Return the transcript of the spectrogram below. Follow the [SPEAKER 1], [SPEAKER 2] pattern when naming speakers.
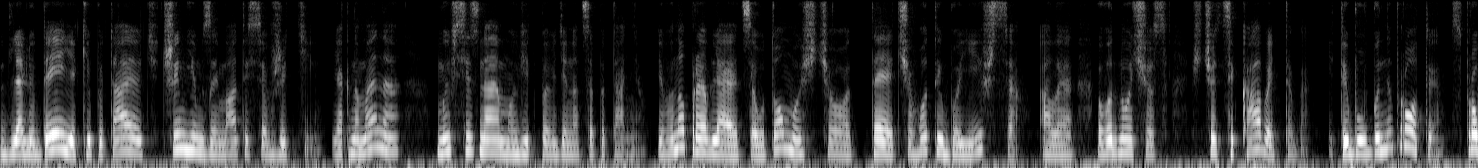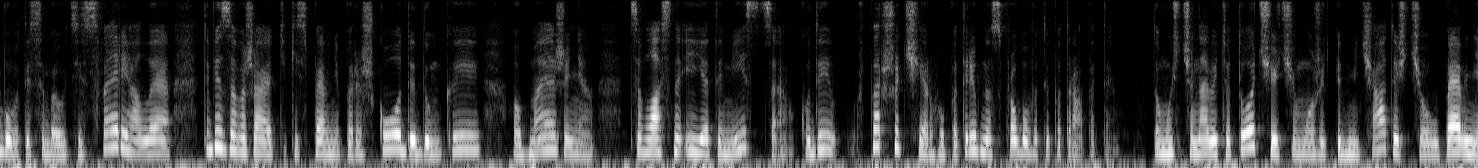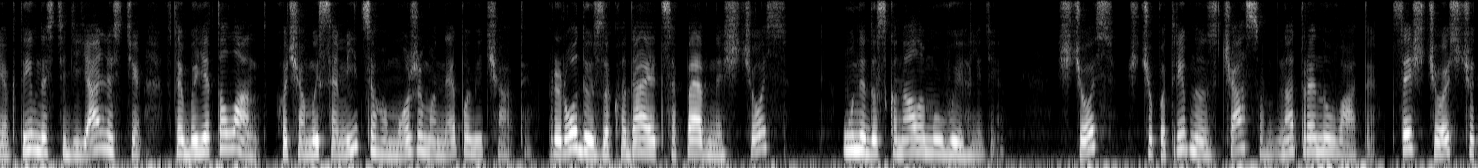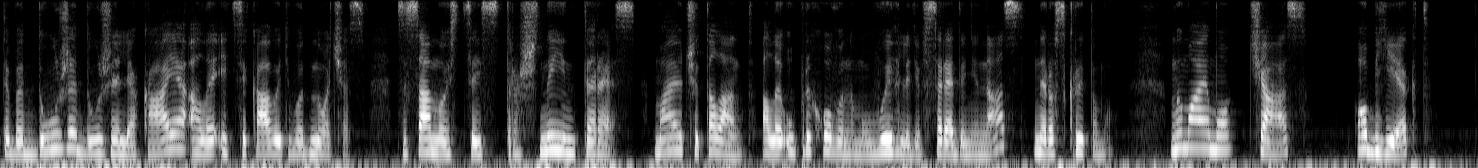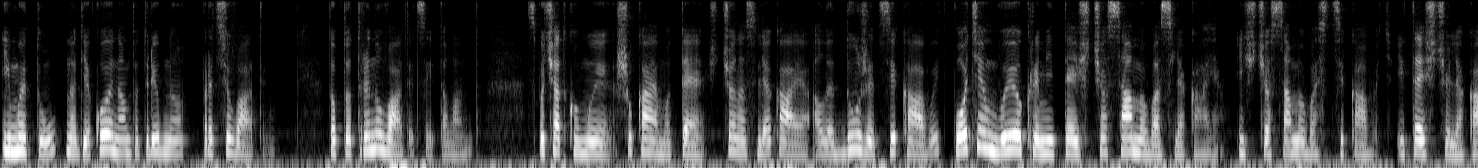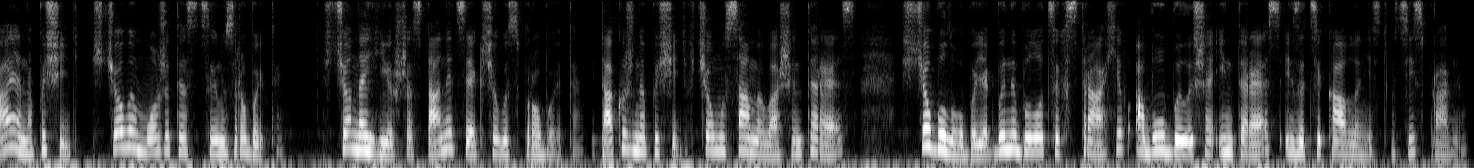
[SPEAKER 1] для людей, які питають, чим їм займатися в житті. Як на мене, ми всі знаємо відповіді на це питання, і воно проявляється у тому, що те, чого ти боїшся, але водночас, що цікавить тебе, і ти був би не проти спробувати себе у цій сфері, але тобі заважають якісь певні перешкоди, думки, обмеження. Це власне і є те місце, куди в першу чергу потрібно спробувати потрапити. Тому що навіть оточуючі можуть підмічати, що у певній активності діяльності в тебе є талант, хоча ми самі цього можемо не помічати. Природою закладається певне щось у недосконалому вигляді, щось, що потрібно з часом натренувати. Це щось, що тебе дуже-дуже лякає, але і цікавить водночас. Це саме ось цей страшний інтерес, маючи талант, але у прихованому вигляді всередині нас, не розкритому ми маємо час, об'єкт і мету, над якою нам потрібно працювати, тобто тренувати цей талант. Спочатку ми шукаємо те, що нас лякає, але дуже цікавить. Потім виокреміть те, що саме вас лякає, і що саме вас цікавить. І те, що лякає, напишіть, що ви можете з цим зробити. Що найгірше станеться, якщо ви спробуєте. І також напишіть, в чому саме ваш інтерес, що було би, якби не було цих страхів, а був би лише інтерес і зацікавленість у цій справі.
